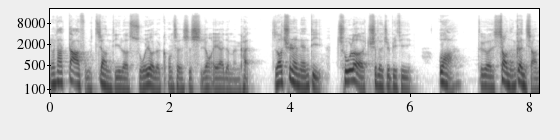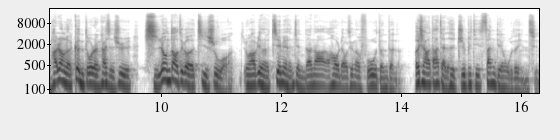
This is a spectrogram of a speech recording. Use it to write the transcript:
因为它大幅降低了所有的工程师使用 AI 的门槛，直到去年年底出了 ChatGPT，哇，这个效能更强，它让了更多人开始去使用到这个技术哦，因为它变得界面很简单啊，然后聊天的服务等等的，而且它搭载的是 GPT 三点五的引擎，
